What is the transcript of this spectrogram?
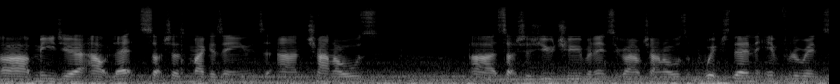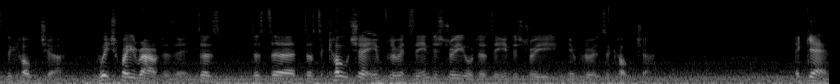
uh, media outlets such as magazines and channels uh, such as YouTube and Instagram channels, which then influence the culture. Which way round is it? Does does the does the culture influence the industry, or does the industry influence the culture? Again,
